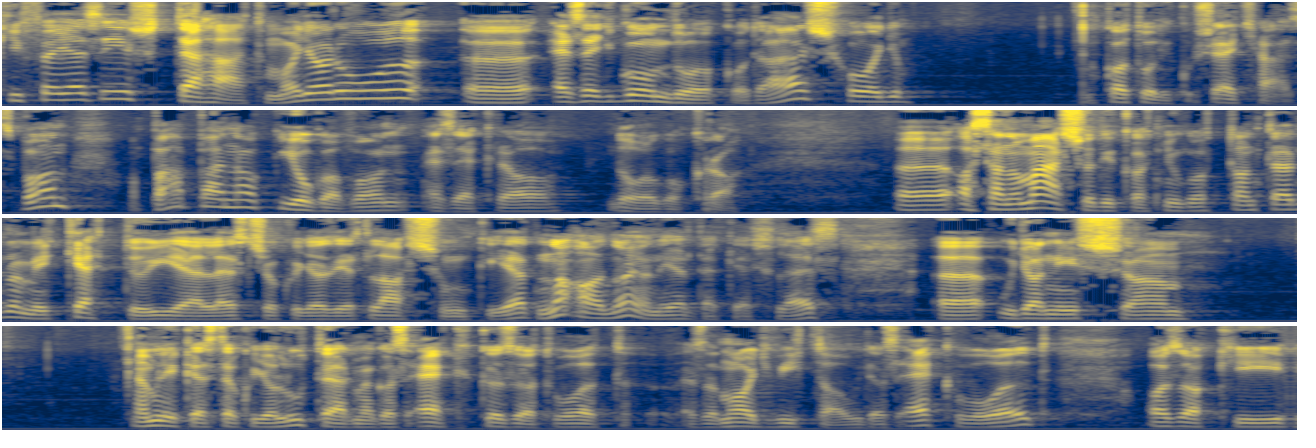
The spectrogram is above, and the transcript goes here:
kifejezés. Tehát magyarul ez egy gondolkodás, hogy a katolikus egyházban a pápának joga van ezekre a dolgokra. Aztán a másodikat nyugodtan tehát még kettő ilyen lesz, csak hogy azért lássunk ilyet. Na, nagyon érdekes lesz, ugyanis emlékeztek, hogy a Luther meg az Eck között volt ez a nagy vita. Ugye az Eck volt az, aki,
